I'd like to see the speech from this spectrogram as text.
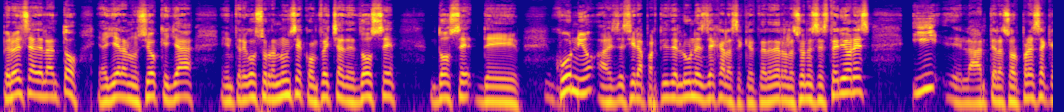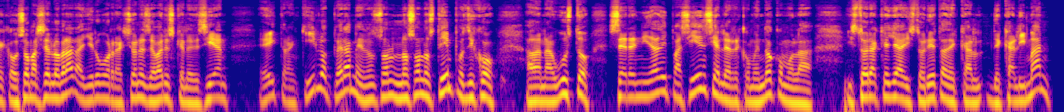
pero él se adelantó y ayer anunció que ya entregó su renuncia con fecha de 12, 12 de junio, es decir, a partir del lunes deja la Secretaría de Relaciones Exteriores y eh, ante la sorpresa que causó Marcelo Obrar. Ayer hubo reacciones de varios que le decían, hey, tranquilo, espérame, no son, no son los tiempos, dijo Adán Augusto. Serenidad y paciencia le recomendó como la historia, aquella historieta de, Calimán.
